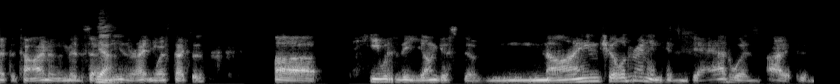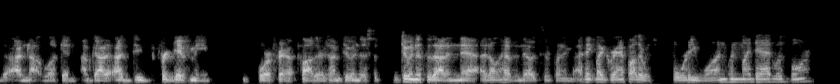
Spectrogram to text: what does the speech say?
at the time in the mid 70s, yeah. right in West Texas. Uh, he was the youngest of nine children, and his dad was. I, I'm not looking. I've got. I do. Forgive me, poor fathers. I'm doing this. Doing this without a net. I don't have the notes in front of me. I think my grandfather was 41 when my dad was born.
